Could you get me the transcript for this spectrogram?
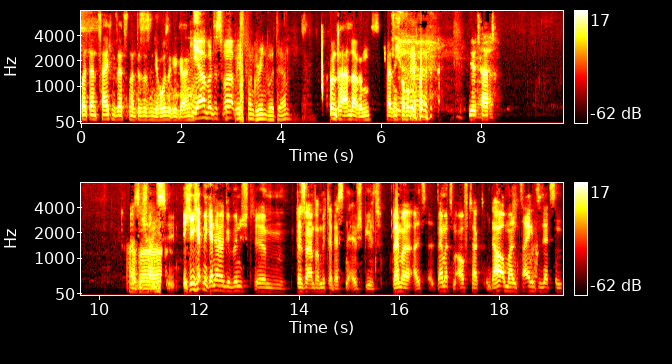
Wollte ein Zeichen setzen und das ist in die Hose gegangen. ja, aber das war. Du von Greenwood, ja? Unter anderem. Ich weiß nicht, Ja. warum er gespielt Ja. hat. Also ich, ich, ich hätte mir generell gewünscht, ähm, dass er einfach mit der besten Elf spielt. Gleich mal, als, gleich mal zum Auftakt. Und da auch mal ein Zeichen zu setzen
